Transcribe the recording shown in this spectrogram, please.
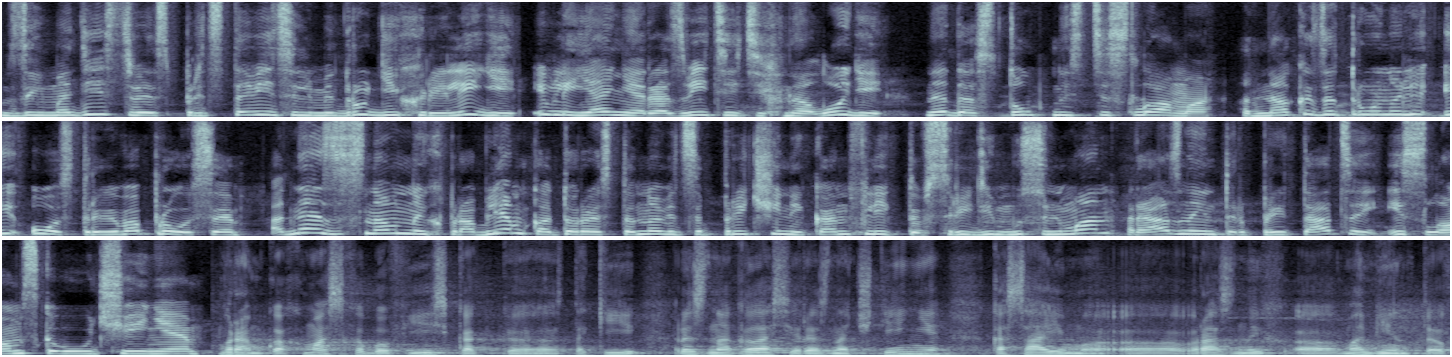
взаимодействие с представителями других религий и влияние развития технологий на доступность ислама. Однако затронули и острые вопросы. Одна из основных проблем, которая становится причиной конфликтов среди мусульман – разные интерпретации исламского учения. В рамках масхабов есть как э, такие разногласия, разночтения касаемо э, разных э, моментов.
